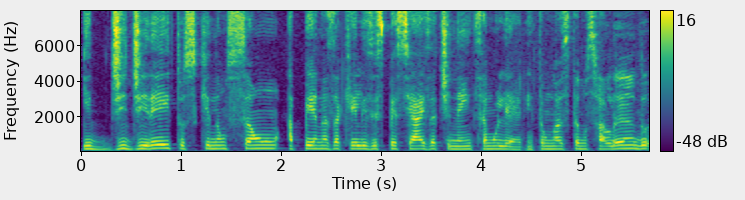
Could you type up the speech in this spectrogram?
e de direitos que não são apenas aqueles especiais atinentes à mulher. Então, nós estamos falando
